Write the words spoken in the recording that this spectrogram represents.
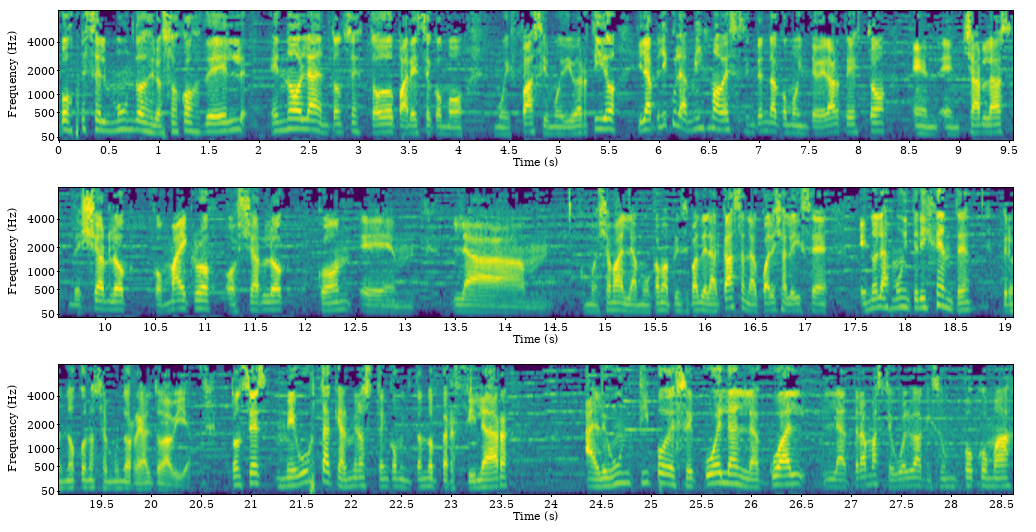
vos ves el mundo desde los ojos de él Enola, entonces todo parece como muy fácil, muy divertido. Y la película misma a veces intenta como integrarte esto en, en charlas de Sherlock con Mycroft o Sherlock con eh, la como se llama la mucama principal de la casa, en la cual ella le dice, Enola es muy inteligente, pero no conoce el mundo real todavía. Entonces, me gusta que al menos estén como intentando perfilar algún tipo de secuela en la cual la trama se vuelva quizá un poco más,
